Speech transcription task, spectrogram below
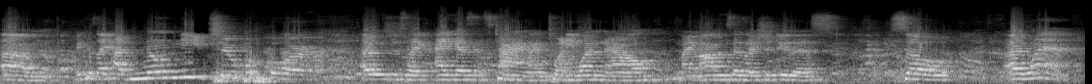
um, because I had no need to before. I was just like, I guess it's time. I'm 21 now. My mom says I should do this. So I went,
